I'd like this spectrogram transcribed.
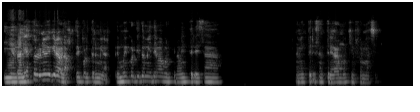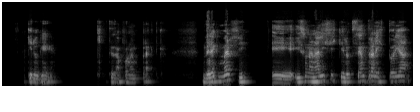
Y en realidad esto es lo único que quiero hablar, estoy por terminar. Es muy cortito mi tema porque no me interesa, no me interesa entregar mucha información. Quiero que se transforme en práctica. Derek Murphy eh, hizo un análisis que centra la historia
